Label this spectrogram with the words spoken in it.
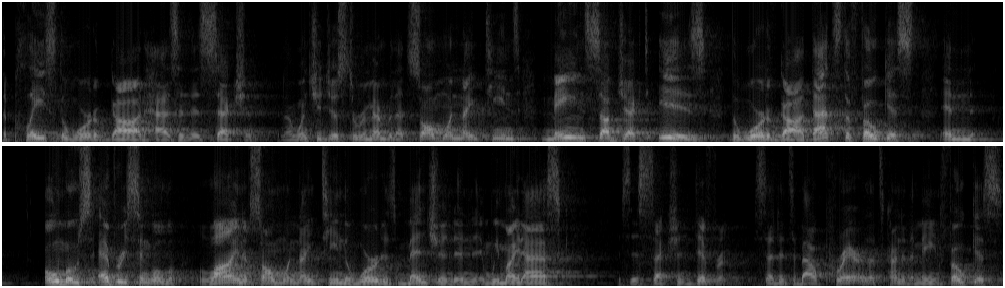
the place the Word of God has in this section. And I want you just to remember that Psalm 119's main subject is the Word of God. That's the focus. And almost every single line of Psalm 119, the Word is mentioned. And, and we might ask, is this section different? I said it's about prayer. That's kind of the main focus.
